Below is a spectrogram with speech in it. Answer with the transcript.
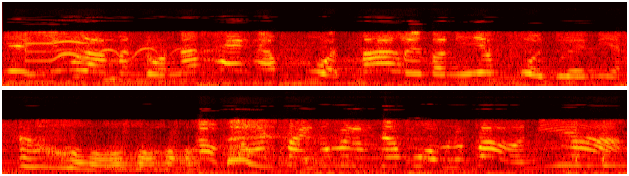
เนี่ยยิ่งเวลามันโดนหน้าแข้งนะปวดมากเลยตอนนี้ยังปวดอยู่เลยเนี่ยโอ้โห กลับบ้านไปก็ไม่รู้จะบวมหรือเปล่าเนี่ยโอ้โห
